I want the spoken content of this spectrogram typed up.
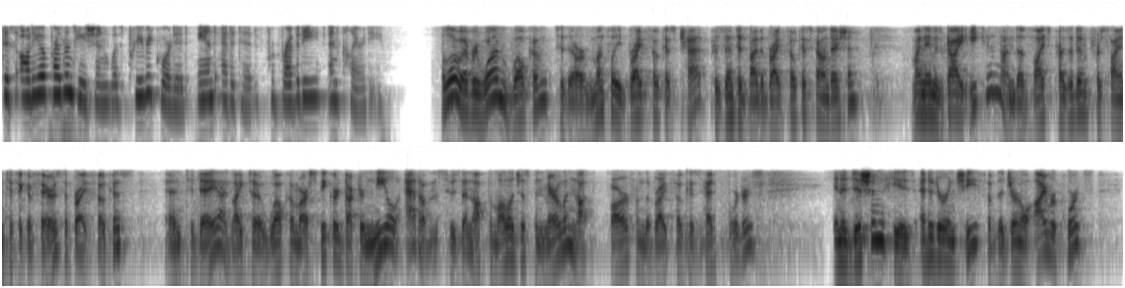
This audio presentation was pre-recorded and edited for brevity and clarity. Hello, everyone. Welcome to our monthly Bright Focus chat presented by the Bright Focus Foundation. My name is Guy Eakin. I'm the Vice President for Scientific Affairs at Bright Focus. And today I'd like to welcome our speaker, Dr. Neil Adams, who's an ophthalmologist in Maryland, not far from the Bright Focus headquarters. In addition, he is editor in chief of the journal Eye Reports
